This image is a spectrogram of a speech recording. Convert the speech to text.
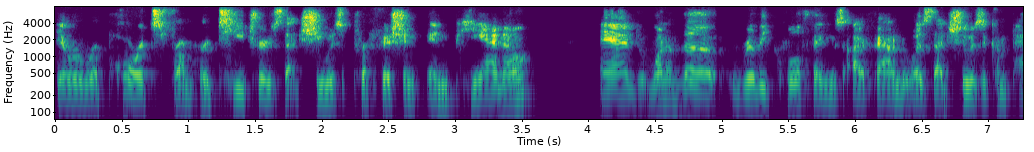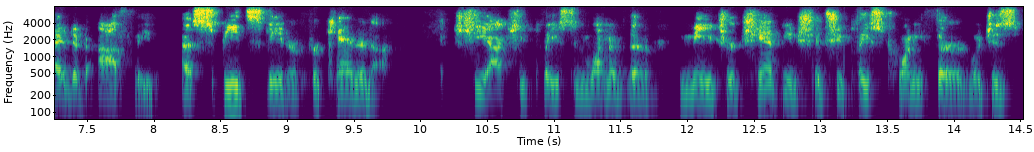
There were reports from her teachers that she was proficient in piano. And one of the really cool things I found was that she was a competitive athlete, a speed skater for Canada she actually placed in one of the major championships. She placed 23rd, which is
